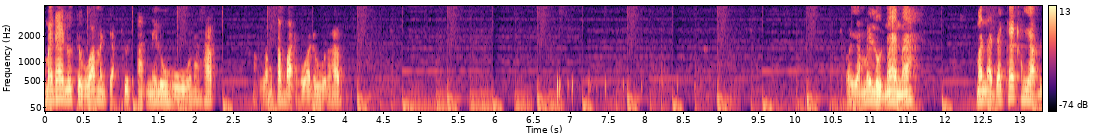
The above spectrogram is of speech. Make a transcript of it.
ไม่ได้รู้สึกว่ามันจะอึดอัดในรูหูนะครับ ลองสะบัดหัวดูนะครับก็ยังไม่หลุดนะเห็นไหม มันอาจจะแค่ขยับห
